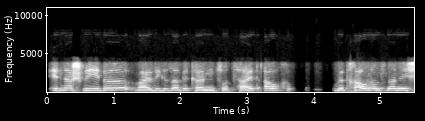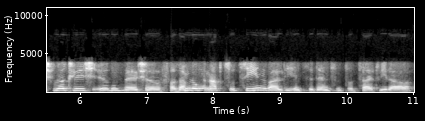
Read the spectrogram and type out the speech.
in der Schwebe, weil, wie gesagt, wir können zurzeit auch, wir trauen uns noch nicht wirklich irgendwelche Versammlungen abzuziehen, weil die Inzidenzen zurzeit wieder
